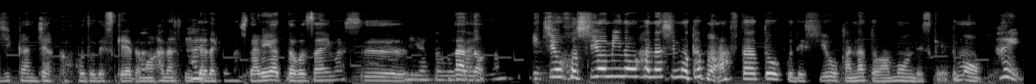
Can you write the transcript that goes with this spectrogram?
時間弱ほどですけれども、話していただきまして、はい、ありがとうございます。ありがとうございます。一応、星読みのお話も多分アフタートークでしようかなとは思うんですけれども、はい。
